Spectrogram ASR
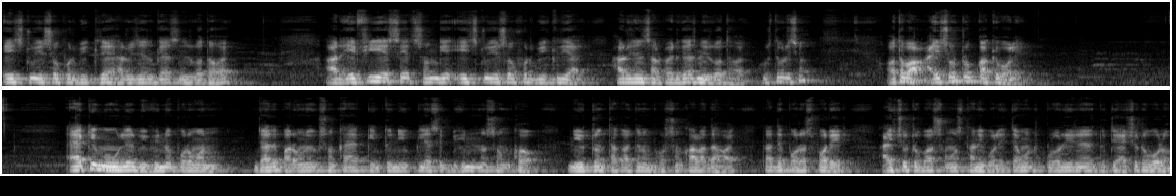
এইচ টু এসও ফোর বিক্রিয়ায় হাইড্রোজেন গ্যাস নির্গত হয়। আর এফইএস এর সঙ্গে এইচ টু এসও ফোর বিক্রিয়ায় হাইড্রোজেন সালফাইড গ্যাস নির্গত হয়। বুঝতে পেরেছ? অথবা আইসোটোপ কাকে বলে? একই মৌলের বিভিন্ন পরমাণু, যাদের পারমাণবিক সংখ্যা এক, কিন্তু নিউক্লিয়াসে ভিন্ন সংখ্যক নিউট্রন থাকার জন্য ভর সংখ্যা আলাদা হয়, তাদের পরস্পরের আইসোটো বা সমস্থানী বলে। যেমন ক্লোরিনের দুটি আইসোটো হলো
